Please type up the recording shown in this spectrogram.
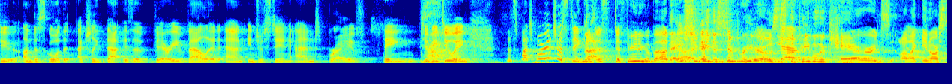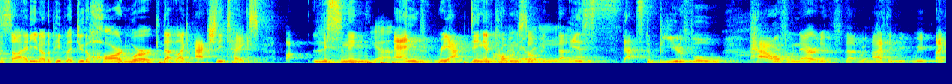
to underscore that actually that is a very valid and interesting and brave thing to Yeah. be doing. That's much more interesting That- than just defeating a bad They guy. should be the superheroes. It's the people who care and are like in our society. You know, the people that do the hard work that like actually takes uh, listening Yeah. and reacting and problem solving. That is yes. that's the beautiful, powerful narrative that we, I think we, we like.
